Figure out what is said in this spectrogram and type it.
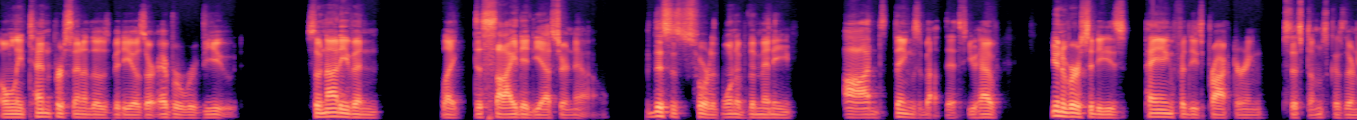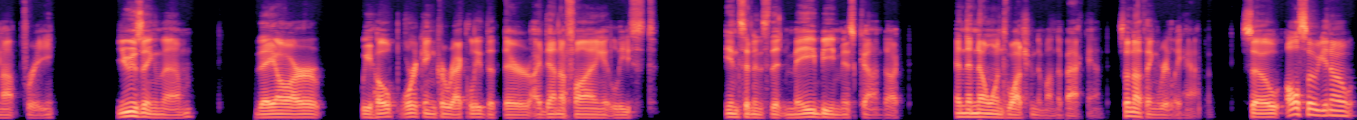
only 10% of those videos are ever reviewed. So not even like decided yes or no. This is sort of one of the many odd things about this. You have universities paying for these proctoring systems because they're not free, using them. They are, we hope, working correctly, that they're identifying at least incidents that may be misconduct, and then no one's watching them on the back end. So nothing really happened. So also, you know,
